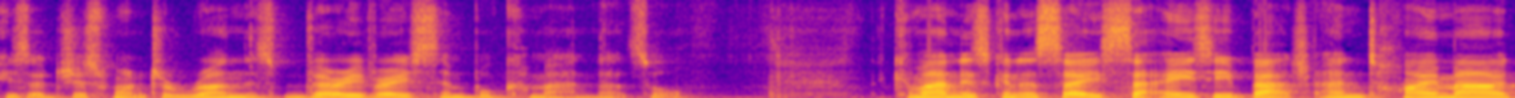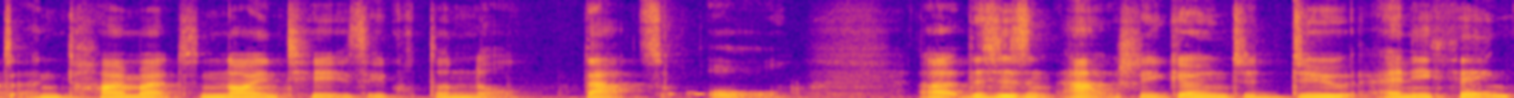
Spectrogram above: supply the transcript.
is I just want to run this very, very simple command. That's all. The command is going to say set AZ batch and timeout and timeout 90 is equal to null. That's all. Uh, this isn't actually going to do anything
